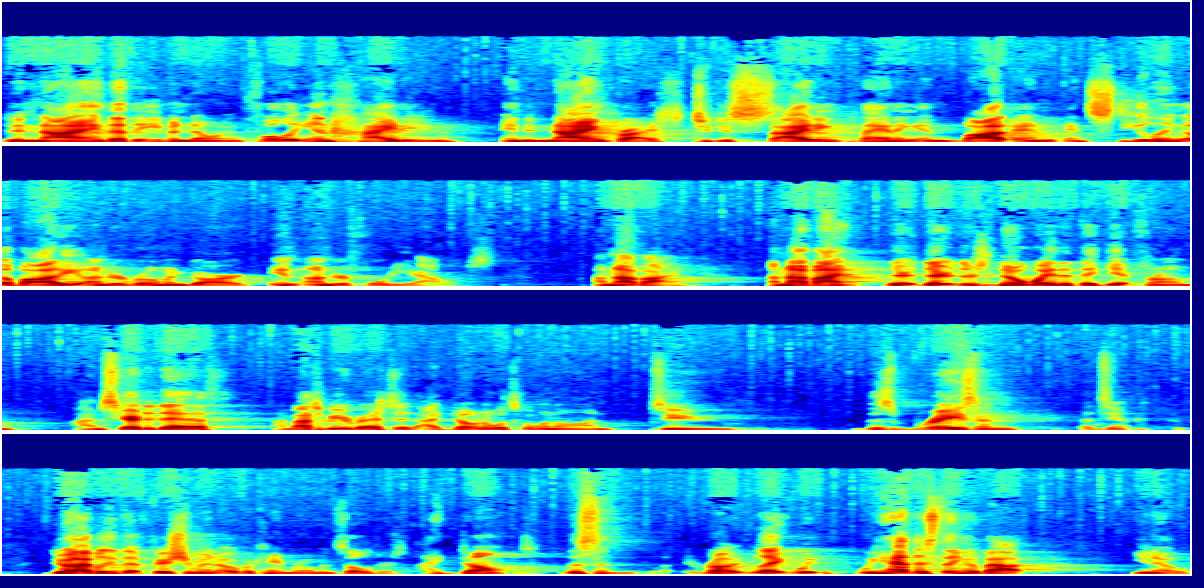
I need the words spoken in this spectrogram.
denying that they even know him, fully in hiding, and denying Christ, to deciding, planning, and, bot, and, and stealing a body under Roman guard in under 40 hours? I'm not buying. I'm not buying it. There, there, there's no way that they get from I'm scared to death, I'm about to be arrested, I don't know what's going on, to this brazen attempt. Do I believe that fishermen overcame Roman soldiers? I don't. Listen, like we, we had this thing about, you know,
